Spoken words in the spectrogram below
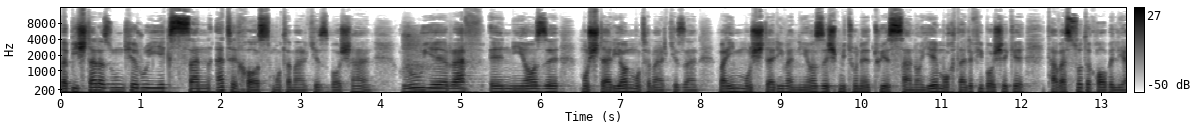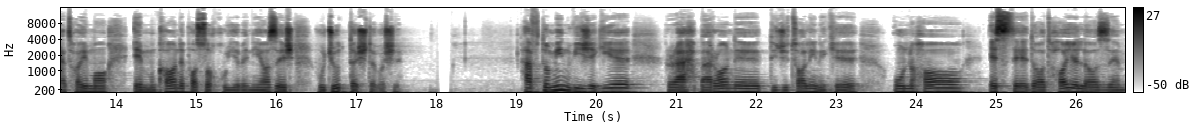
و بیشتر از اون که روی یک صنعت خاص متمرکز باشن روی رفع نیاز مشتریان متمرکزن و این مشتری و نیازش می‌تونه توی صنایع مختلفی باشه که توسط قابلیت های ما امکان پاسخگویی به نیازش وجود داشته باشه. هفتمین ویژگی رهبران دیجیتال اینه که اونها استعدادهای لازم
